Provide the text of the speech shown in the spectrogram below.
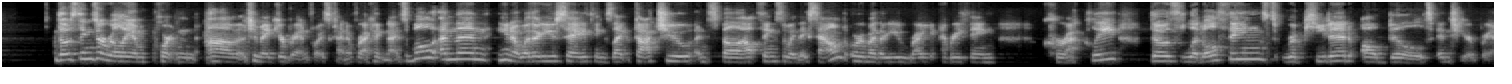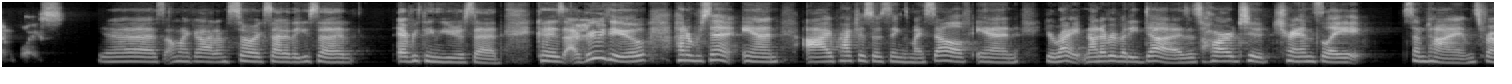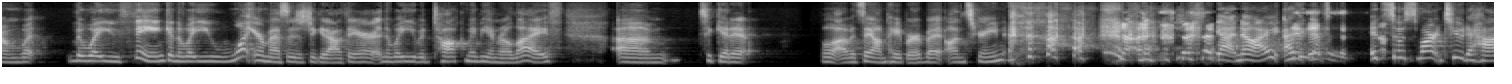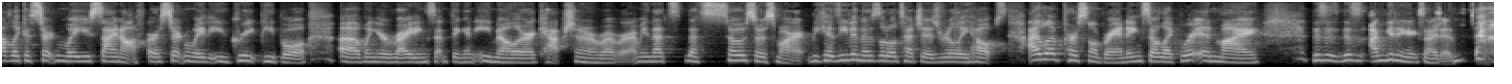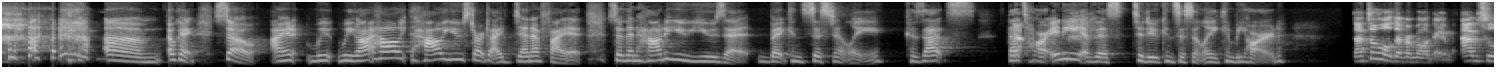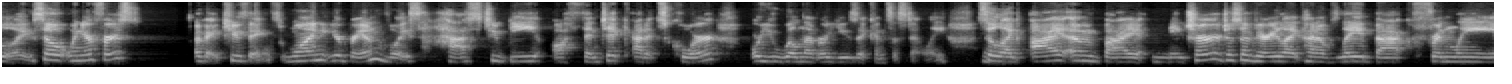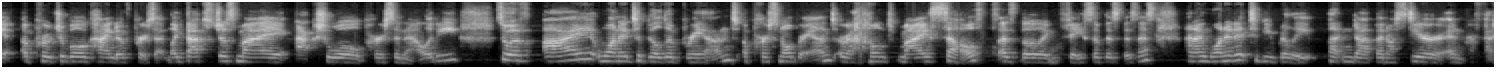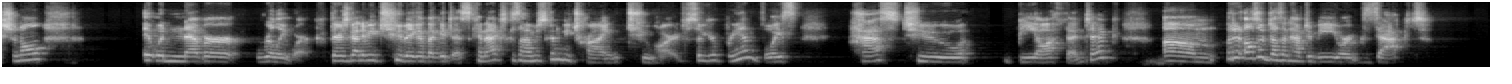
those things are really important um, to make your brand voice kind of recognizable. And then, you know, whether you say things like got you and spell out things the way they sound, or whether you write everything correctly, those little things repeated all build into your brand voice. Yes. Oh my God. I'm so excited that you said everything you just said because I agree with you 100%. And I practice those things myself. And you're right, not everybody does. It's hard to translate sometimes from what the way you think and the way you want your message to get out there and the way you would talk maybe in real life um, to get it, well, I would say on paper, but on screen. yeah. yeah, no, I, I think that's it's so smart too to have like a certain way you sign off or a certain way that you greet people uh, when you're writing something an email or a caption or whatever. I mean that's that's so so smart because even those little touches really helps. I love personal branding so like we're in my this is this is, i'm getting excited. Um okay so i we we got how how you start to identify it. So then how do you use it but consistently? Because that's that's yeah. hard any of this to do consistently can be hard that's a whole different ballgame. Absolutely. So when you're first Okay, two things. One, your brand voice has to be authentic at its core, or you will never use it consistently. So, like, I am by nature just a very, like, kind of laid back, friendly, approachable kind of person. Like, that's just my actual personality. So, if I wanted to build a brand, a personal brand around myself as the like face of this business, and I wanted it to be really buttoned up and austere and professional, it would never really work. There's going to be too big of like a disconnect because I'm just going to be trying too hard. So your brand voice has to be authentic, um, but it also doesn't have to be your exact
